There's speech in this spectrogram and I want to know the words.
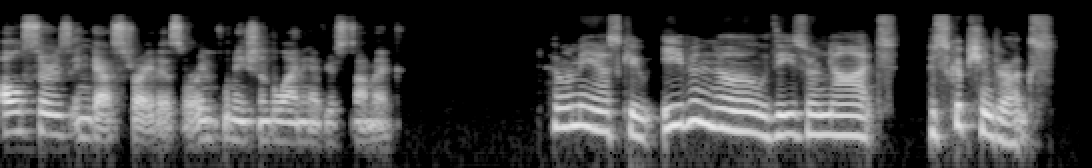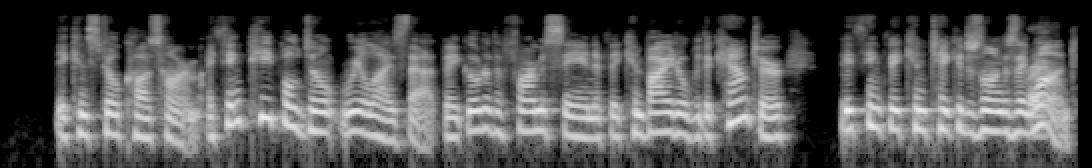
ulcers and gastritis or inflammation of the lining of your stomach. So let me ask you even though these are not prescription drugs, they can still cause harm. I think people don't realize that. They go to the pharmacy, and if they can buy it over the counter, they think they can take it as long as they right. want.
